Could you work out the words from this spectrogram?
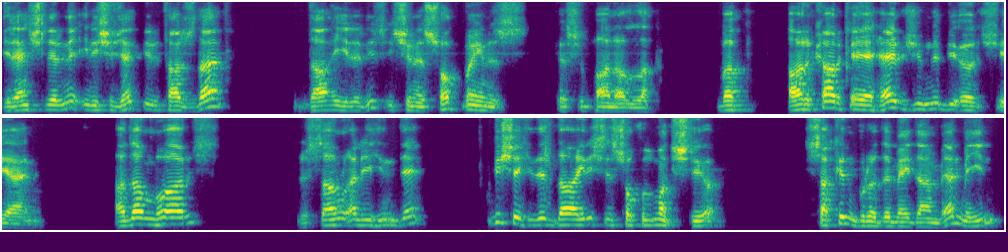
dirençlerine ilişecek bir tarzda daireniz içine sokmayınız. Ve Subhanallah. Bak arka arkaya her cümle bir ölçü yani. Adam bu arız Rıssam'ın aleyhinde bir şekilde daire içine sokulmak istiyor. Sakın burada meydan vermeyin.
